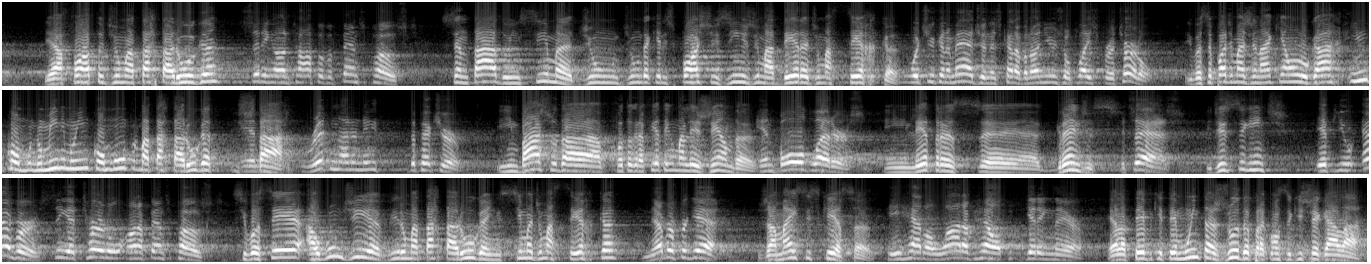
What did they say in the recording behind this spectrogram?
É a foto de uma tartaruga sitting on top of a fence post, sentado em cima de um, de um daqueles postezinhos de madeira de uma cerca. which you can imagine is kind of an unusual place for a turtle. E você pode imaginar que é um lugar incomum, no mínimo incomum para uma tartaruga estar. And written underneath the picture E embaixo da fotografia tem uma legenda in bold letters, em letras eh, grandes it says, e diz o seguinte: If you ever see a turtle on a fence post, se você algum dia vir uma tartaruga em cima de uma cerca, never forget, jamais se esqueça. he had a lot of help getting there. Ela teve que ter muita ajuda para conseguir chegar lá.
